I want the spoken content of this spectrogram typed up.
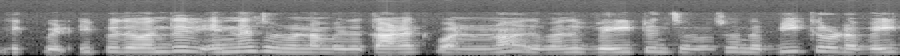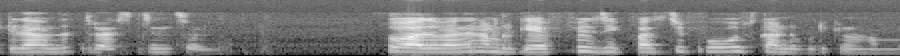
லிக்விட் இப்போ இது வந்து என்ன சொல்லுவோம் நம்ம இதை கணக்கு பண்ணோம்னா இது வந்து வெயிட்னு சொல்லுவோம் ஸோ இந்த பீக்கரோட வெயிட் தான் வந்து த்ரஸ்ட்னு சொல்லுவோம் ஸோ அது வந்து நம்மளுக்கு எஃப் இஸ் ஃபர்ஸ்ட் ஃபோர்ஸ் கண்டுபிடிக்கணும் நம்ம.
